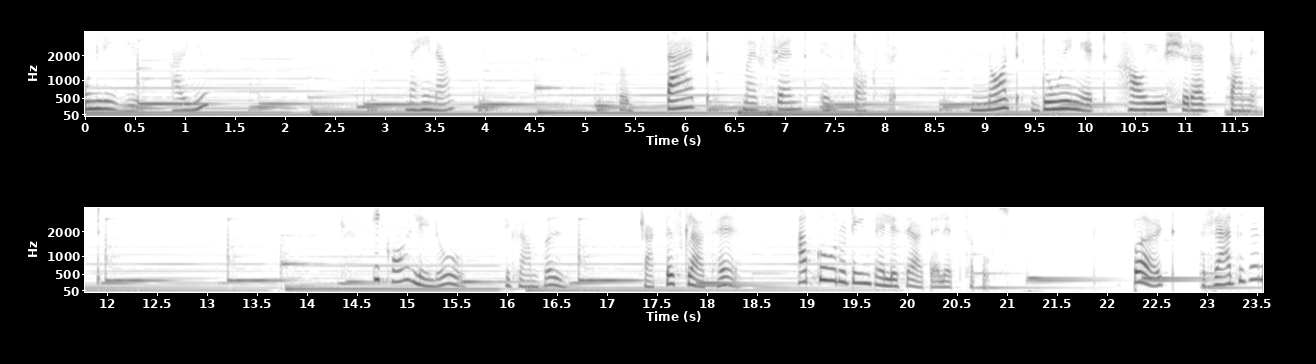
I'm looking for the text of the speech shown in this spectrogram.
only you are you नहीं ना? So that my friend is toxic not doing it how you should have done it. एक और ले लो। एग्ज़ाम्पल प्रैक्टिस क्लास है। आपको वो रूटीन पहले से आता है let suppose but rather than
